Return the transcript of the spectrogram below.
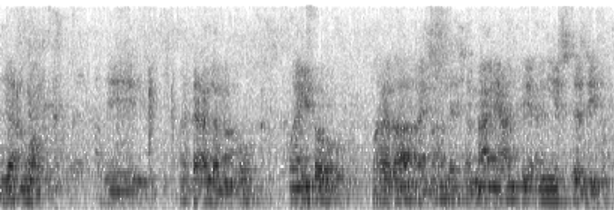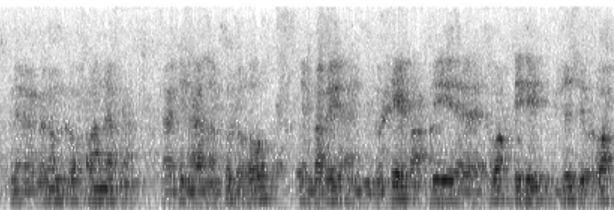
ويأمر بما تعلمه وينشره. وهذا أيضا ليس مانعا في أن يستزيد. من العلوم الأخرى نافعة. لكن هذا كله ينبغي أن يحيط بوقته بجزء الوقت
